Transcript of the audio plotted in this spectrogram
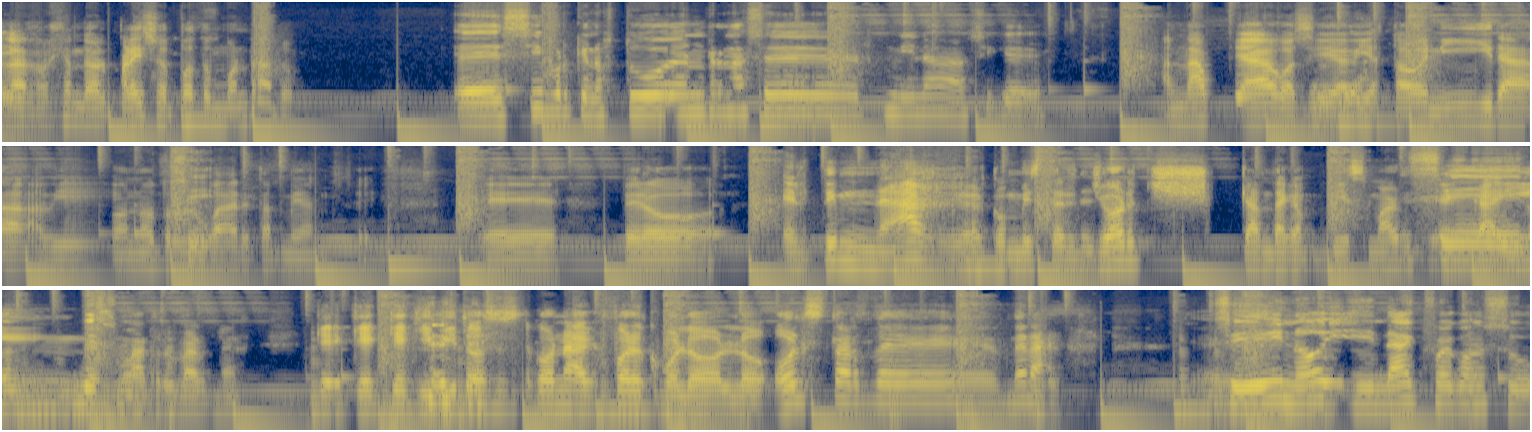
la región de Valparaíso después de un buen rato. Eh, sí, porque no estuvo en Renacer ni nada, así que andaba en así, había estado en Ira, había en otros lugares también. Eh, pero el Team Nag con Mr. George, que anda con Bismarck, sí, Bismarck. ¿Qué, qué, qué equipitos sacó Nag? Fueron como los, los All-Stars de, de Nag. Sí, ¿no? Y Nag fue con su,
